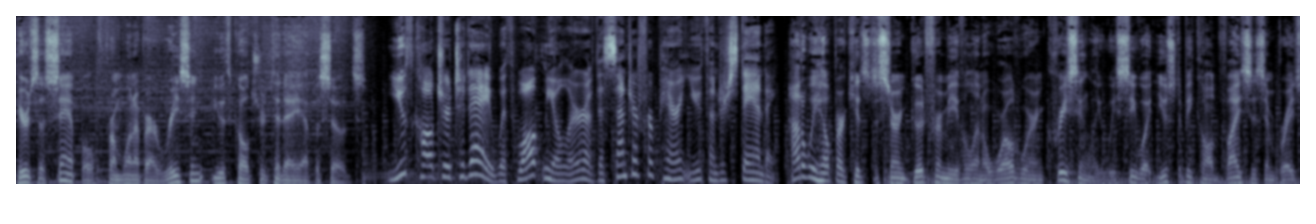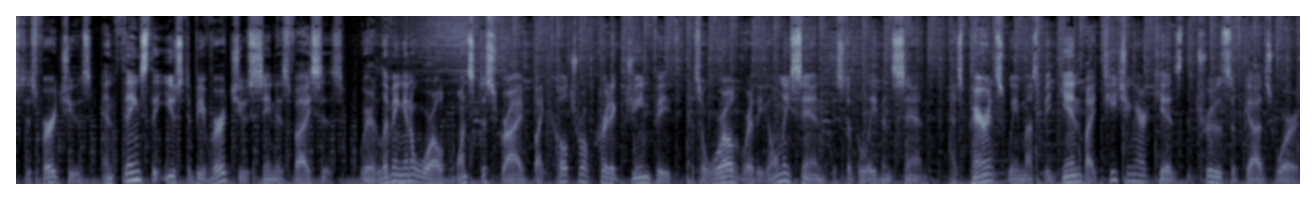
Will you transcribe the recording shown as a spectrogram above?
Here's a sample from one of our recent Youth Culture Today episodes. Youth Culture Today with Walt Mueller of the Center for Parent Youth Understanding. How do we help our kids discern good from evil in a world where increasingly we see what used to be called vices embraced as virtues and things that used to be virtues seen as vices? We are living in a world once described by cultural critic Gene Veith as a world where the only sin is to believe in sin. As parents, we must begin by teaching our kids the truths of God's Word.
